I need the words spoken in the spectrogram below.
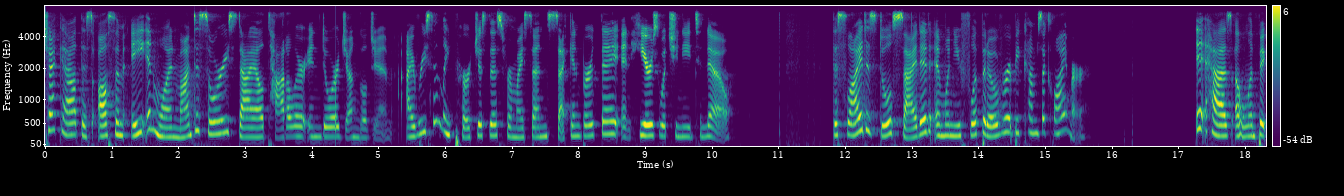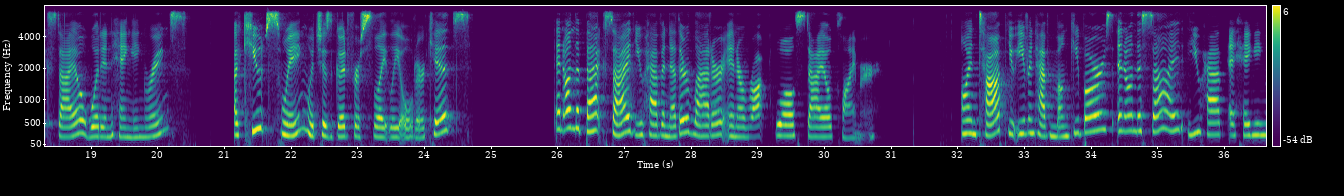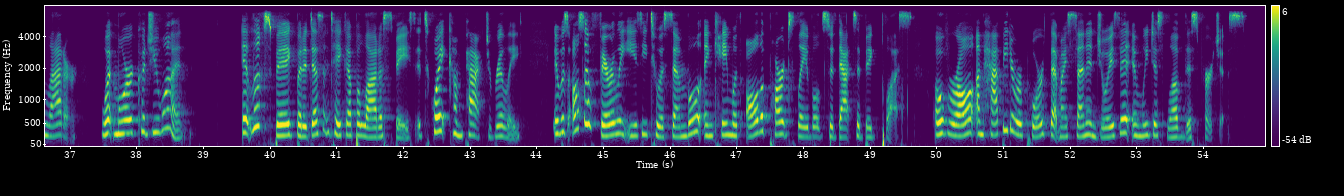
Check out this awesome 8-in-1 Montessori-style toddler indoor jungle gym. I recently purchased this for my son's second birthday and here's what you need to know. The slide is dual-sided and when you flip it over it becomes a climber. It has Olympic-style wooden hanging rings, a cute swing which is good for slightly older kids, and on the back side, you have another ladder and a rock wall style climber. On top, you even have monkey bars, and on the side, you have a hanging ladder. What more could you want? It looks big, but it doesn't take up a lot of space. It's quite compact, really. It was also fairly easy to assemble and came with all the parts labeled, so that's a big plus. Overall, I'm happy to report that my son enjoys it and we just love this purchase.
